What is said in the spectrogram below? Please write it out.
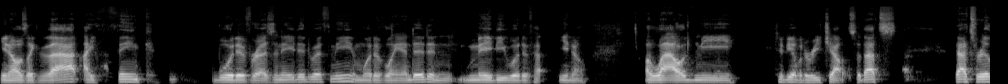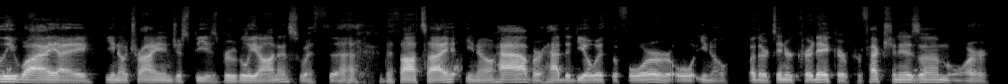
You know i was like that i think would have resonated with me and would have landed and maybe would have you know allowed me to be able to reach out so that's that's really why i you know try and just be as brutally honest with uh, the thoughts i you know have or had to deal with before or, you know whether it's inner critic or perfectionism or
